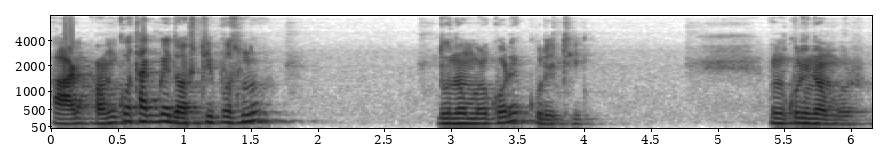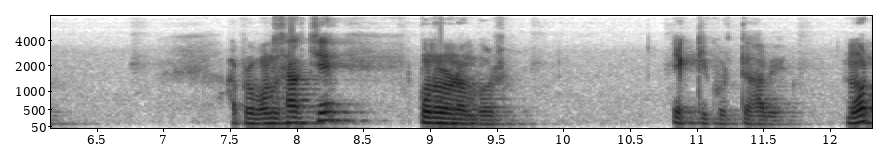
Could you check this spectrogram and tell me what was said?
আর অঙ্ক থাকবে দশটি প্রশ্ন, দু নম্বর করে কুড়িটি কুড়ি নম্বর। আর প্রবন্ধ থাকছে পনেরো নম্বর। একটি করতে হবে। মোট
